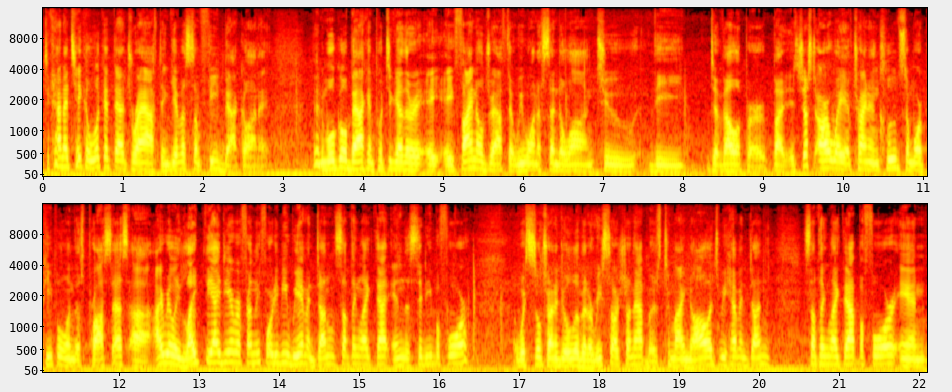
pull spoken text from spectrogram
to kind of take a look at that draft and give us some feedback on it. Then we'll go back and put together a, a final draft that we want to send along to the developer, but it's just our way of trying to include some more people in this process. Uh, I really like the idea of a friendly 40B. We haven't done something like that in the city before. We're still trying to do a little bit of research on that, but to my knowledge, we haven't done something like that before. And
